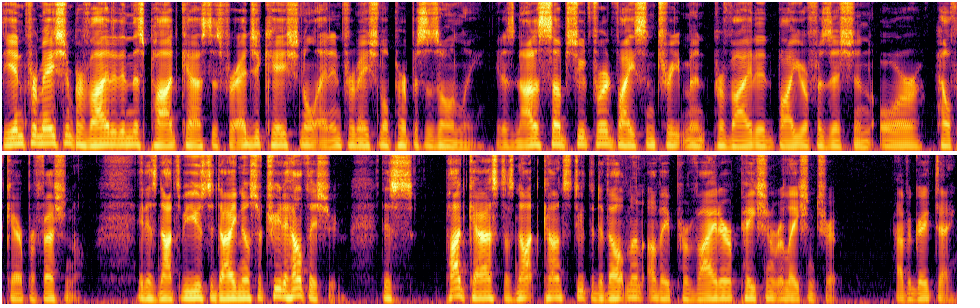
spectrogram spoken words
the information provided in this podcast is for educational and informational purposes only. It is not a substitute for advice and treatment provided by your physician or healthcare professional. It is not to be used to diagnose or treat a health issue. This podcast does not constitute the development of a provider patient relationship. Have a great day.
